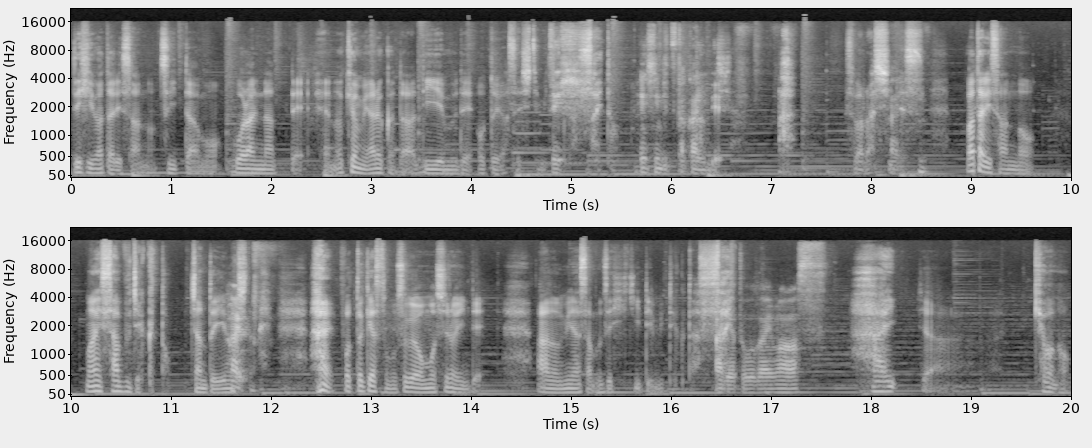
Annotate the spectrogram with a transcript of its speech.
ぜひ、渡さんのツイッターもご覧になって、あの興味ある方は DM でお問い合わせしてみてくださいと。返信率高いんで。あ、素晴らしいです。渡さんのマイサブジェクト、ちゃんと言えましたね。はい。ポッドキャストもすごい面白いんで、あの、皆さんもぜひ聞いてみてください。ありがとうございます。はい。じゃあ、今日の、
